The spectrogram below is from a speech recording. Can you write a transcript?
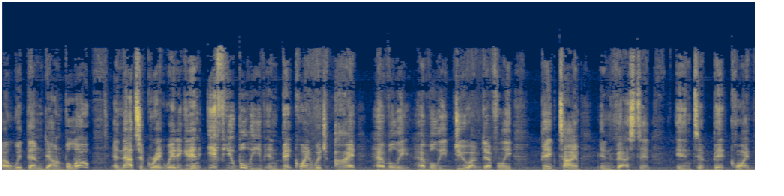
uh, with them down below. And that's a great way to get in if you believe in Bitcoin, which I heavily, heavily do. I'm definitely big time invested into Bitcoin.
